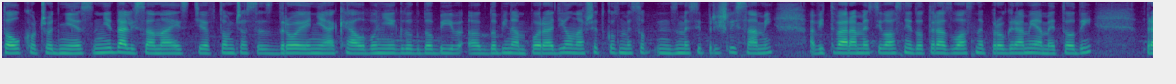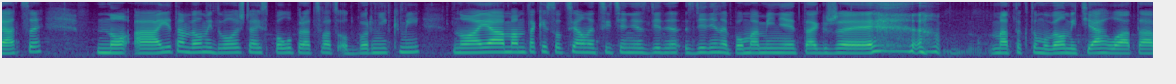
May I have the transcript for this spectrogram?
toľko, čo dnes. Nedali sa nájsť v tom čase zdroje nejaké alebo niekto, kto by, e, kto by nám poradil. Na všetko sme, sme si prišli sami a vytvárame si vlastne doteraz vlastné programy a metódy práce. No a je tam veľmi dôležité aj spolupracovať s odborníkmi. No a ja mám také sociálne cítenie zdedené po mamine, takže ma to k tomu veľmi ťahlo a tá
